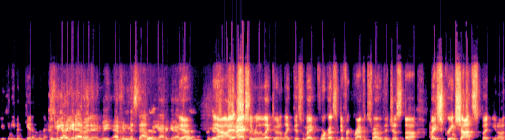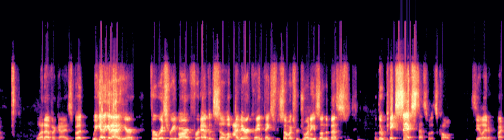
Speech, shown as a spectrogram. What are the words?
you can even get in the next Because we got to get Evan in. We Evan missed out. Yeah. We got to get Evan. Yeah. in. I. Yeah, I, I actually really like doing it like this. We might work on some different graphics rather than just uh, my screenshots, but you know what? Whatever, guys. But we got to get out of here. For Rich Hribar, for Evan Silva, I'm Eric Crain. Thanks for so much for joining us on the best, the pick six. That's what it's called. See you later. Bye.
